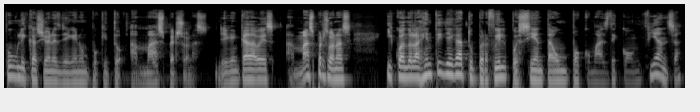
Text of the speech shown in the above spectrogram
publicaciones lleguen un poquito a más personas, lleguen cada vez a más personas y cuando la gente llega a tu perfil pues sienta un poco más de confianza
